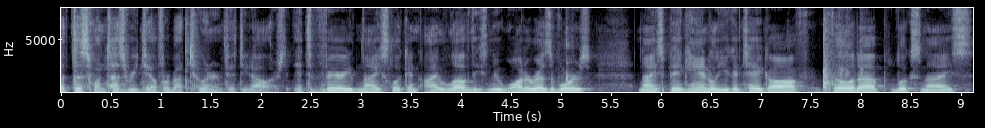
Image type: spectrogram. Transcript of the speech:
but this one does retail for about $250. It's very nice looking. I love these new water reservoirs. Nice big handle you can take off, fill it up, looks nice.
